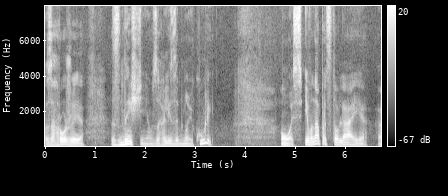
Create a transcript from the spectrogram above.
загрожує знищенням взагалі земної кулі. Ось, і вона представляє е,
